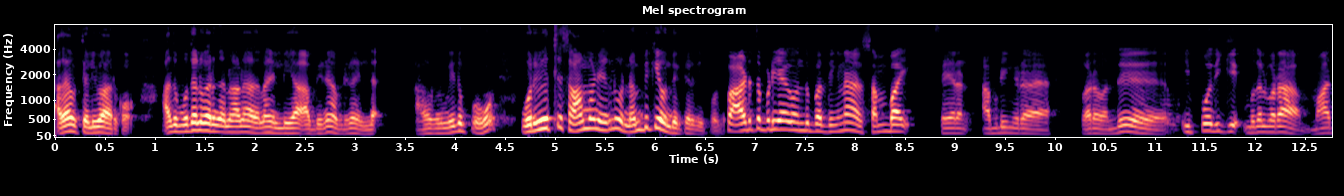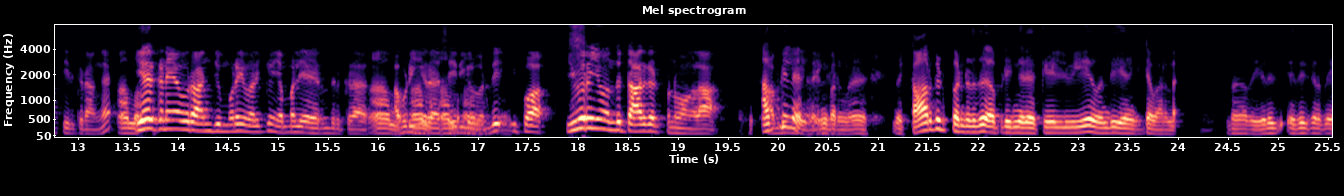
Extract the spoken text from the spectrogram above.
அதான் தெளிவாக இருக்கும். அது முதல்வருங்கனால அதெல்லாம் இல்லையா? அப்படின்னா அப்படின்னா இல்லை. அவர்கள் மீதும் போகும். ஒரு விதத்தில் சாமானியர்கள் ஒரு நம்பிக்கை வந்திருக்கிறது இப்போது. இப்போ அடுத்தபடியாக வந்து பார்த்தீங்கன்னா சம்பாய் சேரன் அப்படிங்கிற வர வந்து இப்போதைக்கு முதல்வரா மாத்திருக்கிறாங்க. ஆமாம் ஏற்கனவே ஒரு அஞ்சு முறை வரைக்கும் எம்எல்ஏ இருந்திருக்கிறார் அப்படிங்கிற செய்திகள் வருது. இப்போ இவரையும் வந்து டார்கெட் பண்ணுவாங்களா? அப்படி இல்லை பாருங்களேன். இந்த டார்கெட் பண்ணுறது அப்படிங்கிற கேள்வியே வந்து என்கிட்ட வரல. நான் அதை எடு எதிர்க்கிறதே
